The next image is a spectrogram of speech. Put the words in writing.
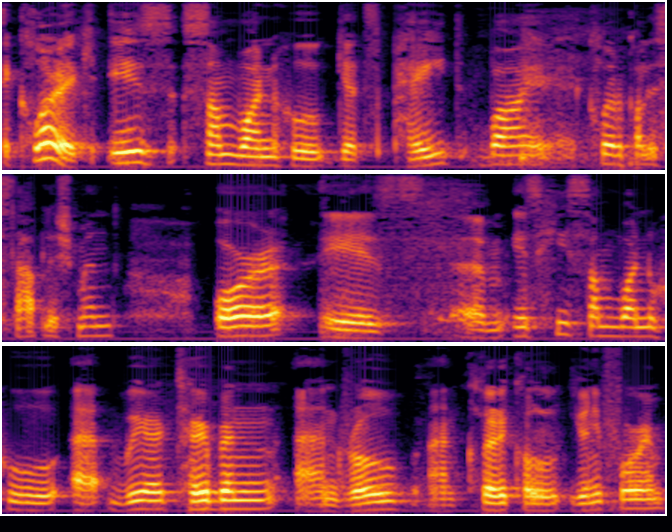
A cleric is someone who gets paid by a clerical establishment, or is um, is he someone who uh, wear turban and robe and clerical uniform?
